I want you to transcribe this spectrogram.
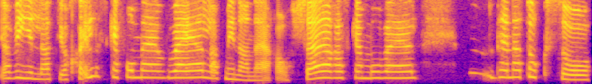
Jag vill att jag själv ska få må väl, att mina nära och kära ska må väl men att också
